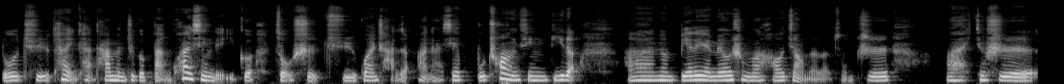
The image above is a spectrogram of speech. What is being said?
多去看一看他们这个板块性的一个走势去观察的啊，哪些不创新低的啊，那别的也没有什么好讲的了。总之。哎，就是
